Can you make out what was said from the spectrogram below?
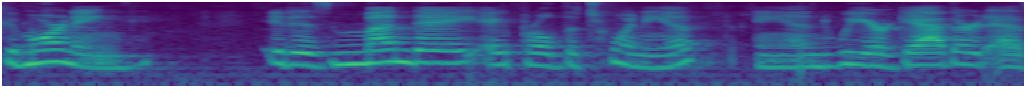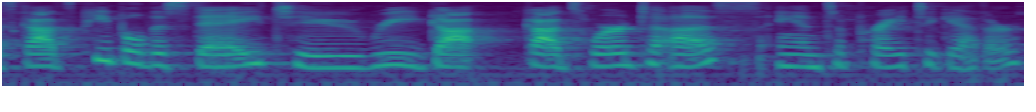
Good morning. It is Monday, April the 20th, and we are gathered as God's people this day to read God, God's Word to us and to pray together.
